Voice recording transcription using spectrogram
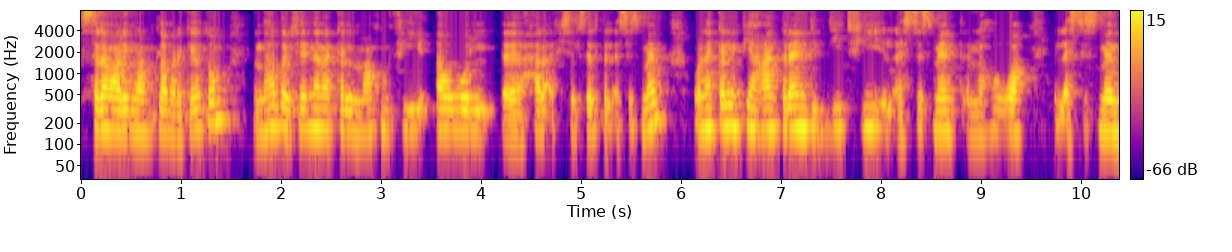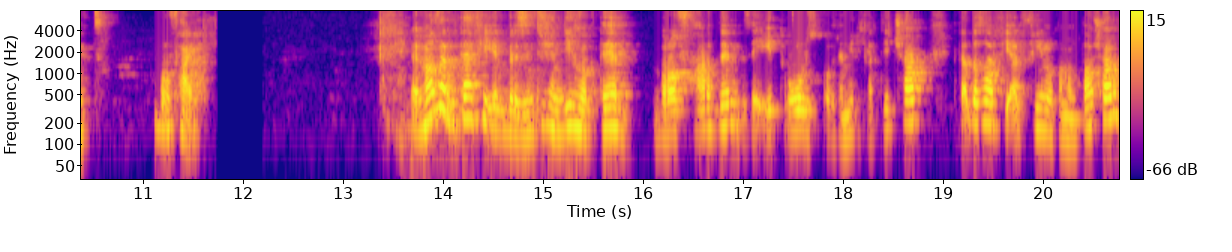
السلام عليكم ورحمة الله وبركاته. النهارده بيسعدني إن أنا أتكلم معاكم في أول آه، حلقة في سلسلة ال assessment وأنا هتكلم فيها عن ترند جديد في ال assessment اللي هو ال assessment profile ال mentor بتاعي في ال presentation دي هو كتاب Prof Harden the 8 roles of the medical teacher الكتاب ده ظهر في 2018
